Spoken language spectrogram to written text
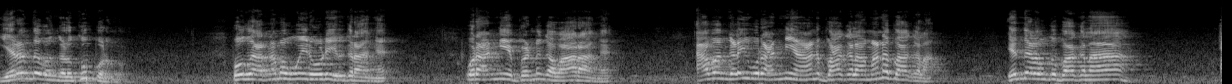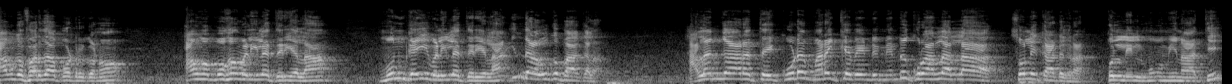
இறந்தவங்களுக்கும் பொருந்தும். இப்போ உதாரணமாக உயிரோடு இருக்கிறாங்க. ஒரு அந்நிய பெண்ணுங்க வாராங்க. அவங்களை ஒரு அந்நிய ஆண் பார்க்கலாமான்னு பார்க்கலாம். எந்த அளவுக்கு பார்க்கலாம்? அவங்க ஃபர்தா போட்டிருக்கணும். அவங்க முகம் வழியில் தெரியலாம். முன்கை வழியில் தெரியலாம். இந்த அளவுக்கு பார்க்கலாம். அலங்காரத்தை கூட மறைக்க வேண்டும் என்று குரான்ல அல்லாஹ் சொல்லி காட்டுகிறான். புல்லில் மூமினாத்தி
